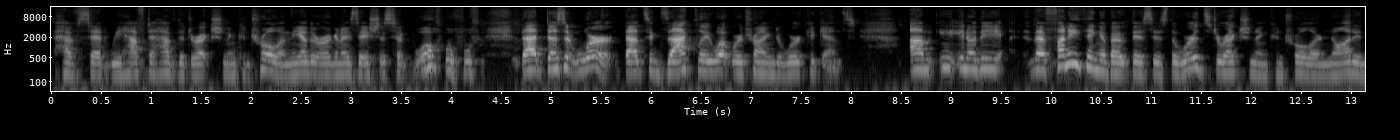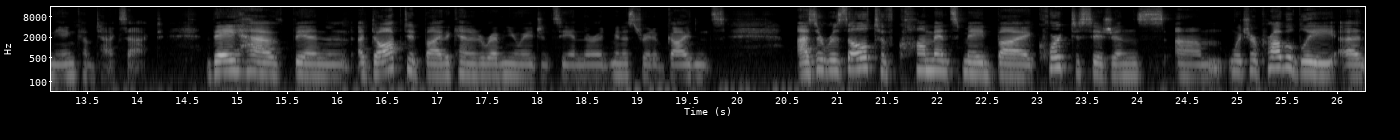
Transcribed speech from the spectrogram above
have said we have to have the direction and control, and the other organization said, "Whoa, that doesn't work. That's exactly what we're trying to work against." Um, you know, the the funny thing about this is the words direction and control are not in the Income Tax Act. They have been adopted by the Canada Revenue Agency in their administrative guidance as a result of comments made by court decisions, um, which are probably a,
